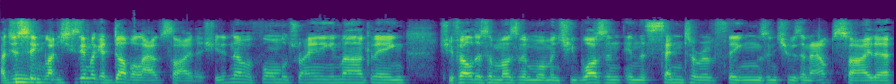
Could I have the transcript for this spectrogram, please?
I just mm. seemed like she seemed like a double outsider. She didn't have a formal training in marketing. She felt as a Muslim woman, she wasn't in the center of things and she was an outsider.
